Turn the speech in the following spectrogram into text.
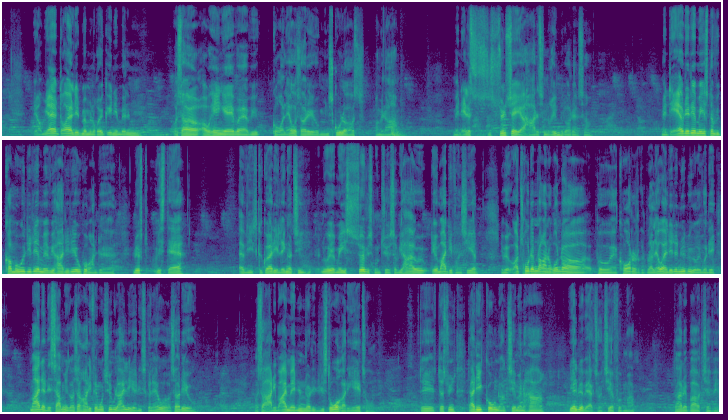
Jamen, jeg drejer lidt med min ryg ind imellem. Og så afhængig af, hvad vi går og laver, så er det jo min skulder også, og min arm. Men ellers synes jeg, at jeg har det sådan rimelig godt, altså. Men det er jo det der mest, når vi kommer ud i det der med, at vi har de der ukurante løft, hvis det er, at vi skal gøre det i længere tid. Nu er jeg mest servicemontør, så vi har jo, det er jo meget differentieret. Jeg vil godt tro, dem, der render rundt og, på akkorder, der laver alt det der nybyggeri, hvor det meget er det samme, ikke? og så har de 25 lejligheder, de skal lave, og så er det jo... Og så har de meget med når det er de store radiatorer. Det, der, synes, der er de ikke gode nok til, at man har hjælpeværktøj til at få dem op. Der er det bare at tage ved.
